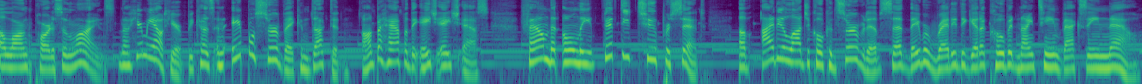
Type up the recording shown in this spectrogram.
along partisan lines. Now, hear me out here because an April survey conducted on behalf of the HHS found that only 52% of ideological conservatives said they were ready to get a COVID 19 vaccine now.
